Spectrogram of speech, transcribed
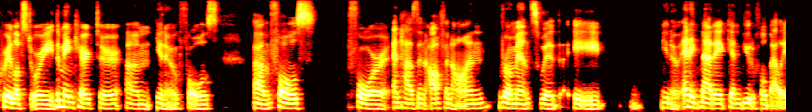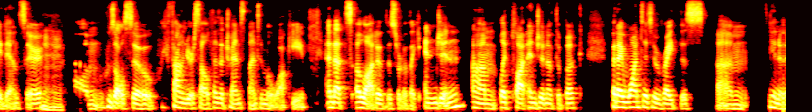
queer love story the main character um you know falls um falls for and has an off and on romance with a you know enigmatic and beautiful ballet dancer mm-hmm. Um, who's also found herself as a transplant in milwaukee. And that's a lot of the sort of like engine um, like plot engine of the book. But i wanted to write this um, you know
